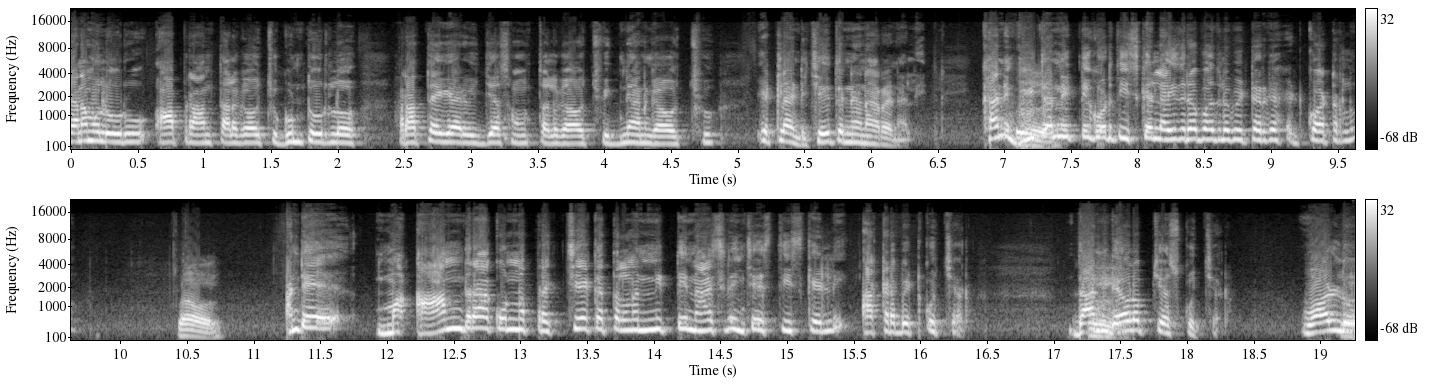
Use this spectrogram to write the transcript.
పెనమలూరు ఆ ప్రాంతాలు కావచ్చు గుంటూరులో రత్తయ్య గారి విద్యా సంస్థలు కావచ్చు విజ్ఞాన్ కావచ్చు ఇట్లాంటి చైతన్య నారాయణ ali. కానీ వీటన్నిటిని కూడా తీసుకెళ్ళి హైదరాబాద్లో పెట్టారుగా హెడ్ క్వార్టర్లు? అంటే మా ఆంధ్రాకు ఉన్న ప్రత్యేకతలన్నిటి నాశనం చేసి తీసుకెళ్ళి అక్కడ పెట్టుకొచ్చారు. దాన్ని డెవలప్ చేసుకొచ్చారు. వాళ్ళు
